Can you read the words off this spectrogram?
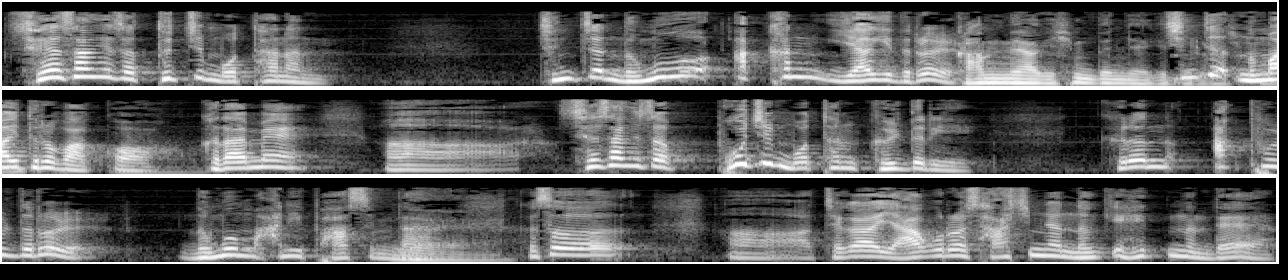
세상에서 듣지 못하는 진짜 너무 악한 이야기들을 감내하기 힘든 얘기 진짜 너무 많이 들어봤고 그 다음에 어, 세상에서 보지 못한 글들이 그런 악플들을 너무 많이 봤습니다. 네. 그래서 어, 제가 야구를 40년 넘게 했는데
